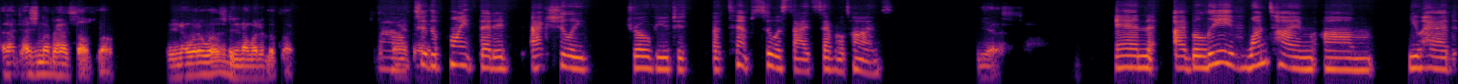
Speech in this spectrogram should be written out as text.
and I, I just never had self love. Didn't know what it was. Didn't know what it looked like. To wow. The to the point that it actually drove you to attempt suicide several times. Yes. And I believe one time um, you had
